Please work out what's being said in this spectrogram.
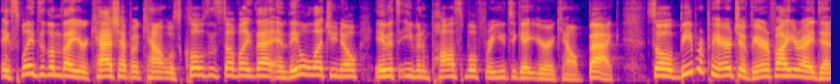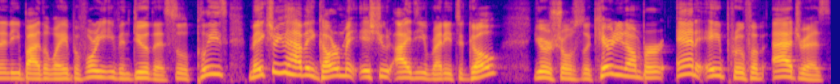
explain to them that your cash app account was closed and stuff like that and they will let you know if it's even possible for you to get your account back so be prepared to verify your identity by the way before you even do this so please make sure you have a government issued id ready to go your social security number, and a proof of address.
